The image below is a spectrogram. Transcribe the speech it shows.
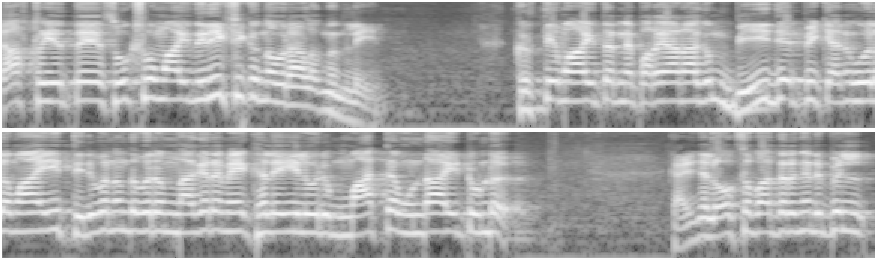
രാഷ്ട്രീയത്തെ സൂക്ഷ്മമായി നിരീക്ഷിക്കുന്ന ഒരാളെന്ന നിലയിൽ. കൃത്യമായി തന്നെ പറയാനാകും. ബി ജെ പിക്ക് അനുകൂലമായി തിരുവനന്തപുരം നഗരമേഖലയിൽ ഒരു മാറ്റം ഉണ്ടായിട്ടുണ്ട്. കഴിഞ്ഞ ലോക്സഭാ തെരഞ്ഞെടുപ്പിൽ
